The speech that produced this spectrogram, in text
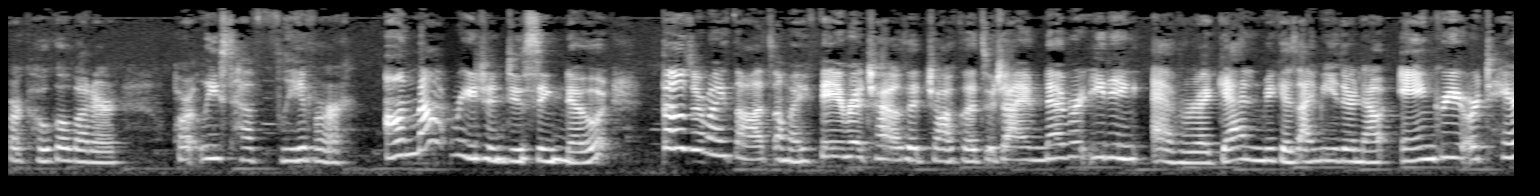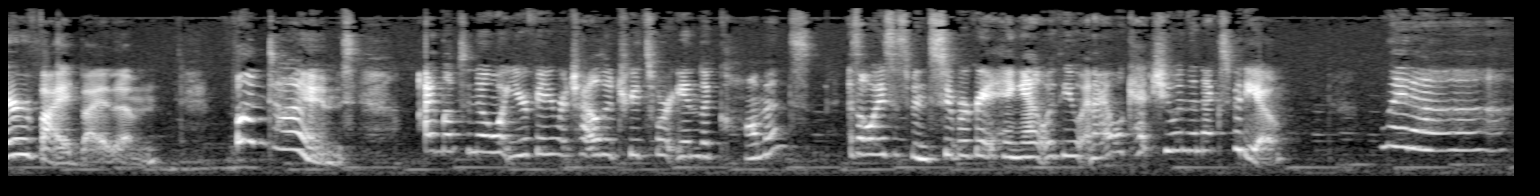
or cocoa butter or at least have flavor. On that rage-inducing note, those are my thoughts on my favorite childhood chocolates, which I am never eating ever again because I'm either now angry or terrified by them. Fun times! I'd love to know what your favorite childhood treats were in the comments. As always, it's been super great hanging out with you and I will catch you in the next video. Later!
